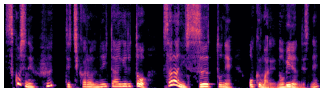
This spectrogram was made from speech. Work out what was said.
少しね、ふって力を抜いてあげると、さらにスーッとね、奥まで伸びるんですね。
